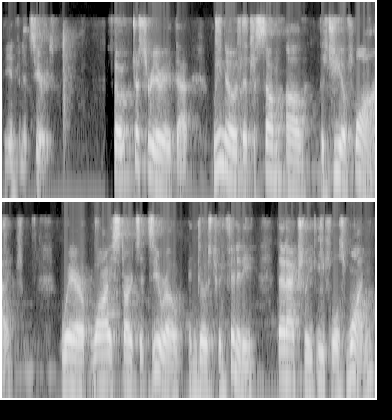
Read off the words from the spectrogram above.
the infinite series. So just to reiterate that, we know that the sum of the g of y where y starts at 0 and goes to infinity, that actually equals 1.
